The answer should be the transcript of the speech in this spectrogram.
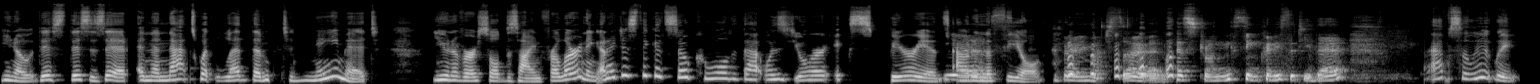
you know, this, this is it. And then that's what led them to name it universal design for learning. And I just think it's so cool that that was your experience yes, out in the field. very much so. a strong synchronicity there. Absolutely.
